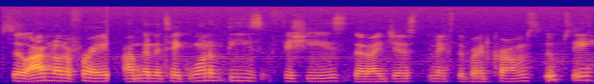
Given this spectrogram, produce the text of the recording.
So I'm not afraid. I'm gonna take one of these fishies that I just mixed the breadcrumbs. Oopsie,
